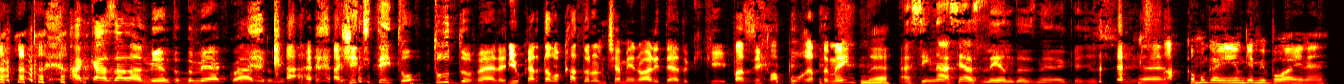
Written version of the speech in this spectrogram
Acasalamento do 64, né? Cara, a gente tentou tudo, velho. E o cara da locadora não tinha a menor ideia do que, que fazer aquela porra também. Né? Assim nascem as lendas, né, que a gente. É, como ganhei um Game Boy, né?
